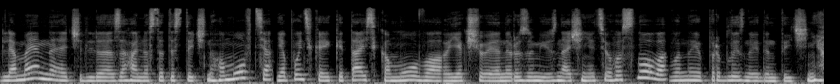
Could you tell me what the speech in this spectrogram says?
для мене чи для загальностатистичного мовця японська і китайська мова, якщо я не розумію значення цього слова, вони приблизно ідентичні.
